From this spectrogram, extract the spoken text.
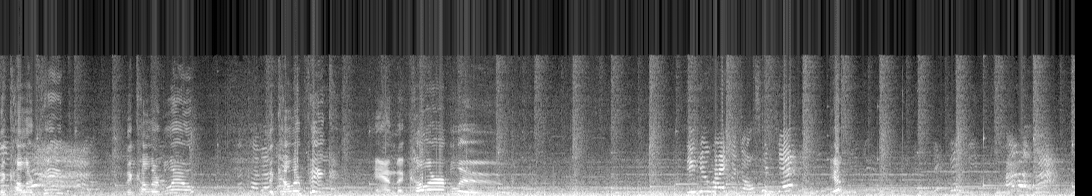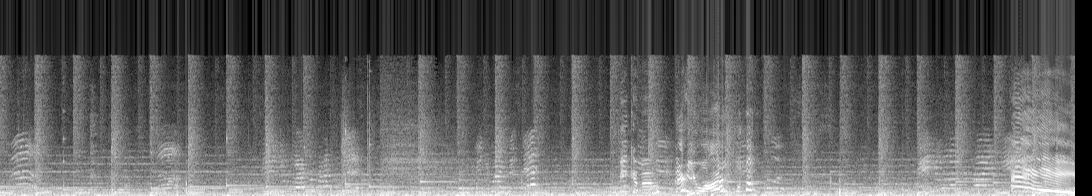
the color pink, the color blue, the color pink, and the color blue. Did you write the dolphin yet? Yep. There you are. hey!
